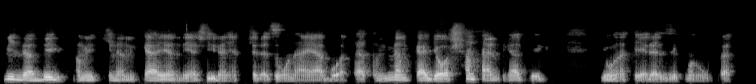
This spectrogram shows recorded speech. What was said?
mindaddig, amíg ki nem kell jönni a zsíranyagcsere zónájából, tehát amíg nem kell gyorsan menni, addig jónak érezzük magunkat.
